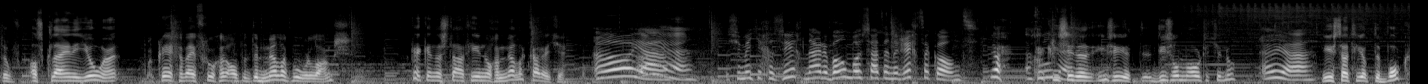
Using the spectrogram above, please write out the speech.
dat Als kleine jongen kregen wij vroeger altijd de melkboer langs. Kijk, en dan staat hier nog een melkkarretje. Oh Oh, ja. ja. Als je met je gezicht naar de woonboot staat aan de rechterkant. Een Kijk, groene. hier, zit het, hier zie je het dieselmotortje nog. Oh ja. Hier staat hij op de bok.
